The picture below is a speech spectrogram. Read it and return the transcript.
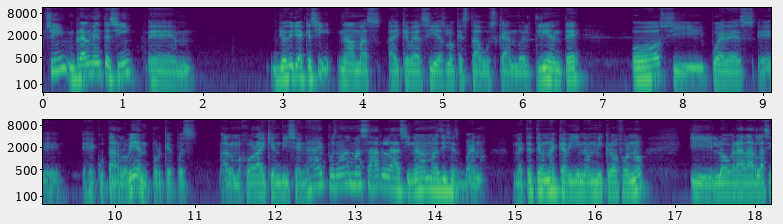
Sí, realmente sí. Em, yo diría que sí, nada más hay que ver si es lo que está buscando el cliente o si puedes eh, ejecutarlo bien, porque pues a lo mejor hay quien dice, ay, pues nada más hablas y nada más dices, bueno, métete a una cabina, un micrófono y logra dar, las,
